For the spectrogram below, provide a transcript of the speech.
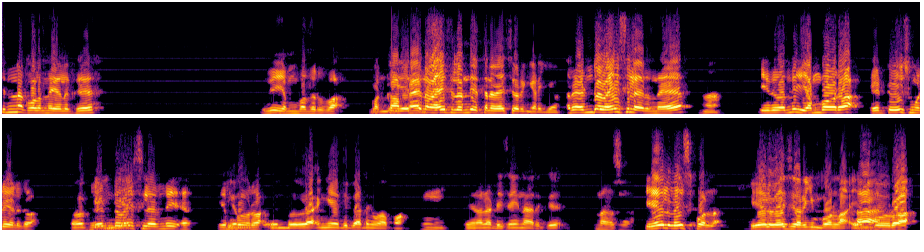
சின்ன குழந்தைகளுக்கு இது எண்பது ரூபா. எத்தனை வயசுல இருந்து எத்தனை வயசு வரைக்கும் கிடைக்கும்? ரெண்டு வயசுல இருந்து. இது வந்து எண்பது ரூபா எட்டு வயசு முடிய எடுக்கலாம். ரெண்டு வயசுல இருந்து எண்பது ரூபா. எண்பது ரூபா. இங்க எது காட்டுங்க பார்ப்போம். இது நல்லா டிசைனா இருக்கு. ஏழு வயசு போடலாம். ஏழு வயசு வரைக்கும் போடலாம். எண்பது ரூபா.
